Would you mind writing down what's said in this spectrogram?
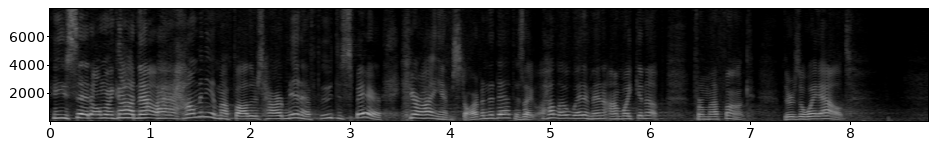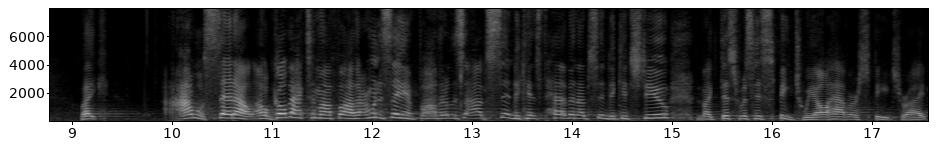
he said, Oh my God, now how many of my father's hired men have food to spare? Here I am, starving to death. It's like, oh, hello, wait a minute, I'm waking up from my funk. There's a way out. Like, I will set out. I'll go back to my father. I'm going to say to him, Father, listen, I've sinned against heaven. I've sinned against you. Like this was his speech. We all have our speech, right?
